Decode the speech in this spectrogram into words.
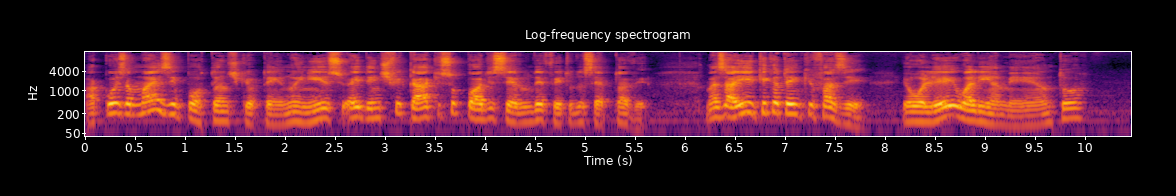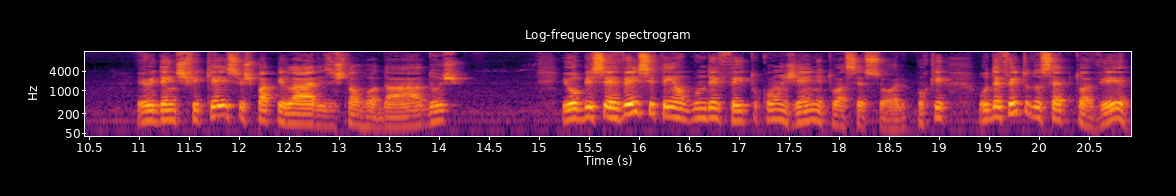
a coisa mais importante que eu tenho no início é identificar que isso pode ser um defeito do septo AV. Mas aí, o que, eu tenho que fazer? Eu olhei o alinhamento, eu identifiquei se os papilares estão rodados, eu observei se tem algum defeito congênito acessório, porque o defeito do septo AV,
